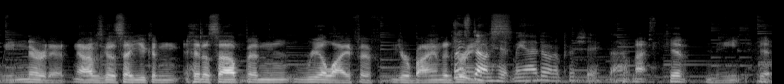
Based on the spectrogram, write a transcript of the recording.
we nerd it. Now, I was going to say you can hit us up in real life if you're buying the please drinks. don't hit me. I don't appreciate that. Not hit me, hit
